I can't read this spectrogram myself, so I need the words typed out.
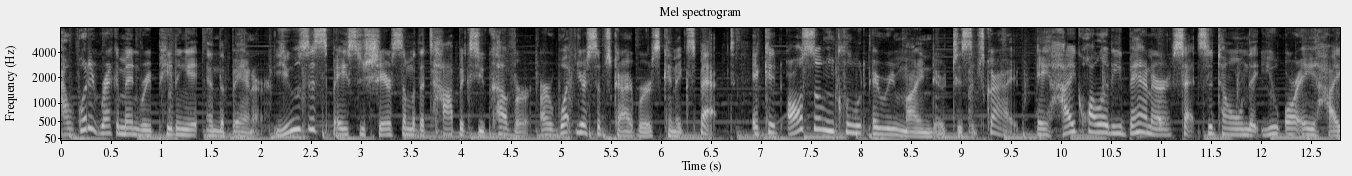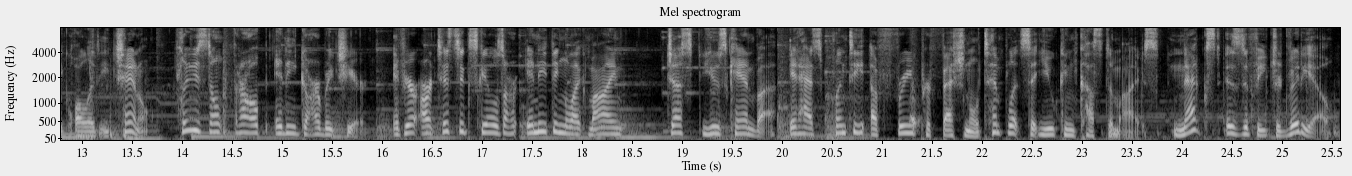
I wouldn't recommend repeating it in the banner. Use this space to share some of the topics you cover or what your subscribers can expect. It could also include a reminder to subscribe. A high quality banner sets the tone that you are a high quality channel. Please don't throw up any garbage here. If your artistic skills are anything like mine, just use Canva. It has plenty of free professional templates that you can customize. Next is the featured video.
